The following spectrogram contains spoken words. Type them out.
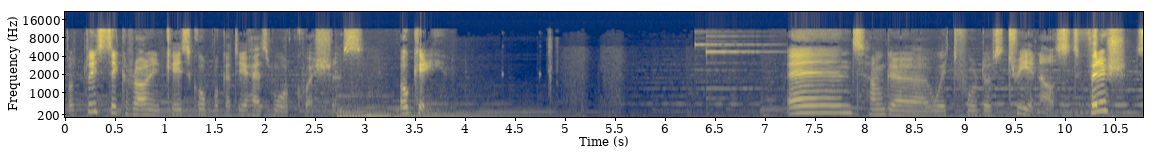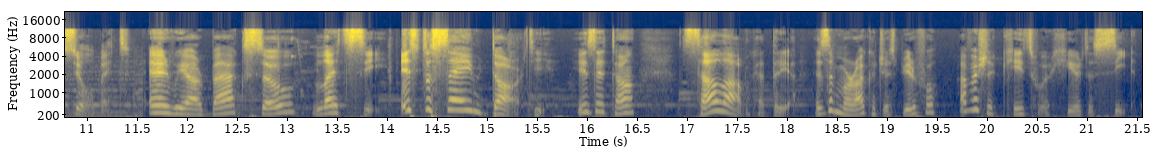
but please stick around in case Corporal Katia has more questions. Okay. And I'm gonna wait for those three announced to finish still a bit. And we are back, so let's see. It's the same dart, is it, huh? Salam, Katria. Isn't Morocco just beautiful? I wish the kids were here to see it.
